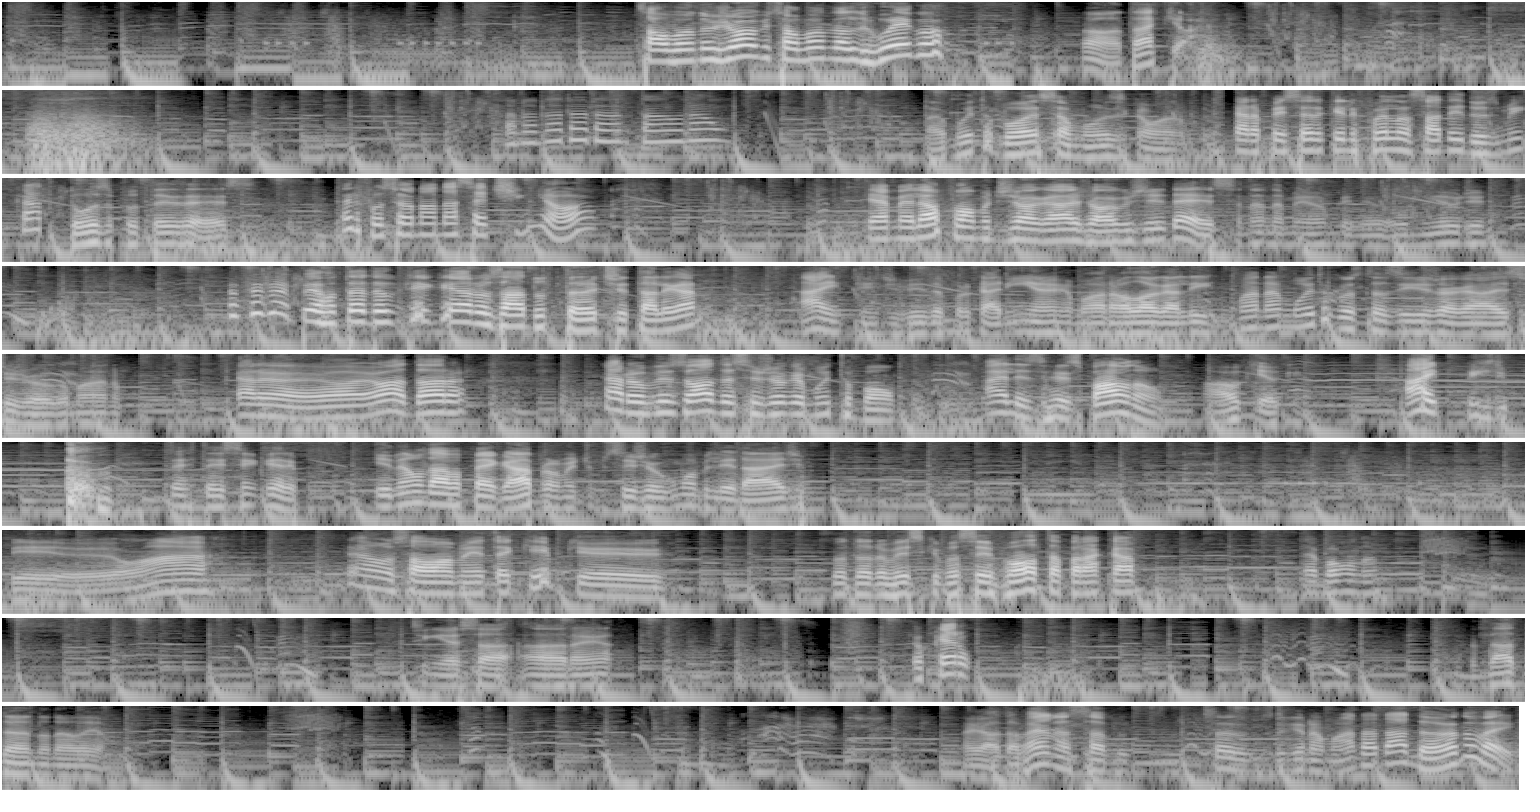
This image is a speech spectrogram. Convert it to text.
Salvando o jogo, salvando o jogo. Ó, tá aqui, ó. É muito boa essa música, mano. Cara, pensando que ele foi lançado em 2014 pro 3DS. Ele funcionou na setinha, ó. Que é a melhor forma de jogar jogos de DS, né? Na minha opinião, humilde. Eu fico me perguntando o que era usar do touch, tá ligado? Ah, entendi, vida por carinha, mora logo ali. Mano, é muito gostosinho jogar esse jogo, mano. Cara, eu, eu adoro. Cara, o visual desse jogo é muito bom. Ah, eles respawnam? Ah, ok, ok. Ai, perdi. Acertei sem querer. E não dava pra pegar, provavelmente eu preciso de alguma habilidade. E lá. Tem um salvamento aqui, porque toda vez que você volta pra cá, é bom, né? Sim, essa aranha... Eu quero... Dá dano nela, Leão. Aí, ó, tá vendo? Essa, essa gramada dá dano, velho.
